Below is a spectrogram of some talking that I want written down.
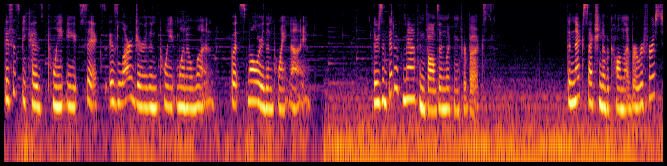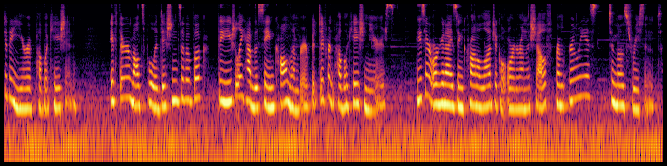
This is because 0.86 is larger than 0.101, but smaller than 0.9. There's a bit of math involved in looking for books. The next section of a call number refers to the year of publication. If there are multiple editions of a book, they usually have the same call number but different publication years. These are organized in chronological order on the shelf from earliest to most recent.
